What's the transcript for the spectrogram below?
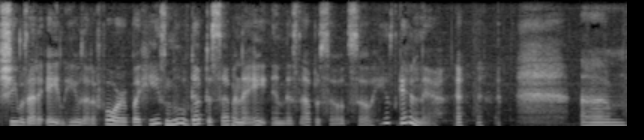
She was at an eight and he was at a four, but he's moved up to seven to eight in this episode, so he's getting there. Um,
